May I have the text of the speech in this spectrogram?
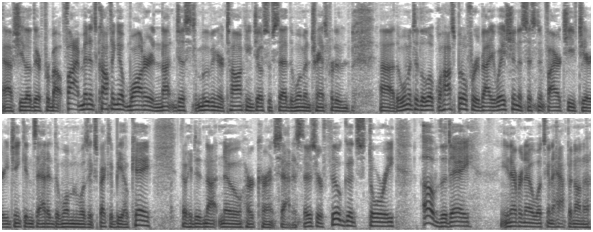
uh, she lived there for about five minutes, coughing up water and not just moving or talking. Joseph said the woman transferred uh, the woman to the local hospital for evaluation. Assistant Fire Chief Jerry Jenkins added the woman was expected to be okay, though he did not know her current status. There's your feel good story of the day. You never know what's going to happen on a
